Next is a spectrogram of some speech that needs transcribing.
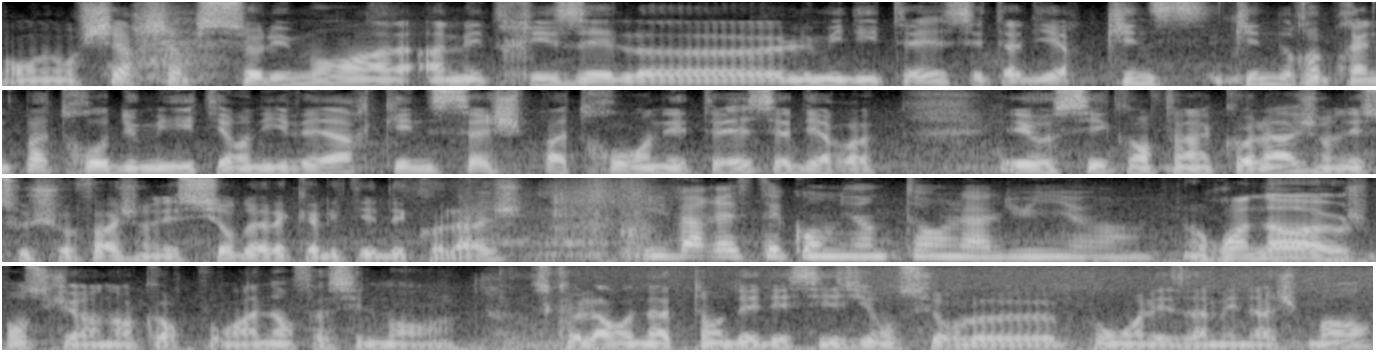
On, cherche absolument à, à maîtriser l'humidité, c'est-à-dire qu'il ne reprenne pas trop d'humidité en hiver, qu'il ne sèche pas trop en été c'est-à-dire euh, et aussi quand on fait un collage, on est sous chauffage, on est sûr de la qualité des collages. Il va rester combien de temps là, lui euh Rwanda, euh, je pense qu'il y en a encore pour un an facilement, hein. parce que là on attend des décisions sur le pont et les aménagements.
